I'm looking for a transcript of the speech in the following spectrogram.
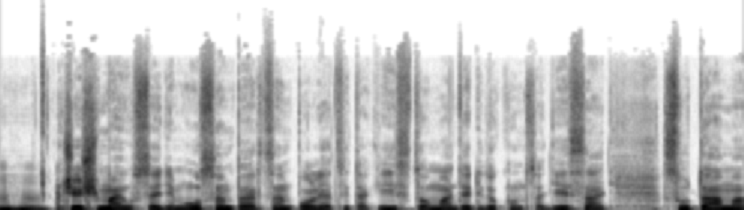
Mm-hmm. Češi majú 7-8%, Poliaci takisto, Maďari dokonca 10%. Sú tam uh,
